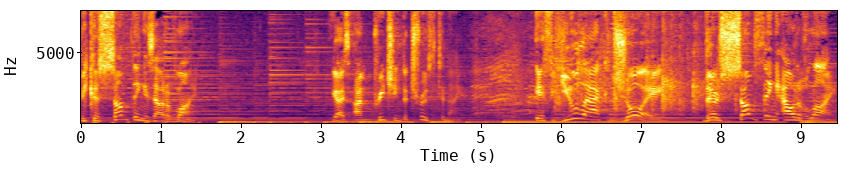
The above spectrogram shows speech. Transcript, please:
because something is out of line. You guys, I'm preaching the truth tonight. If you lack joy, there's something out of line.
